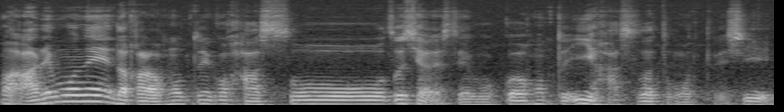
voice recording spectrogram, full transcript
まああれもねだから本当にこう発想としてはですね僕は本当にいい発想だと思ってるし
